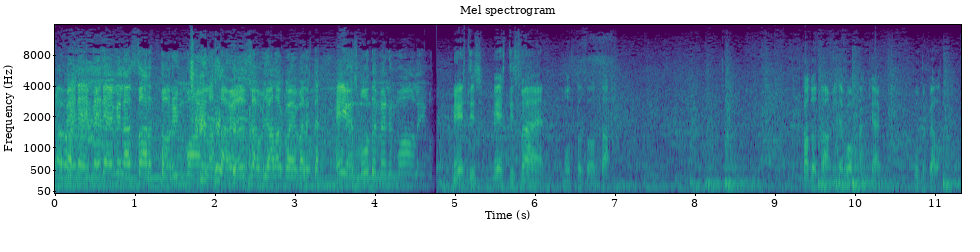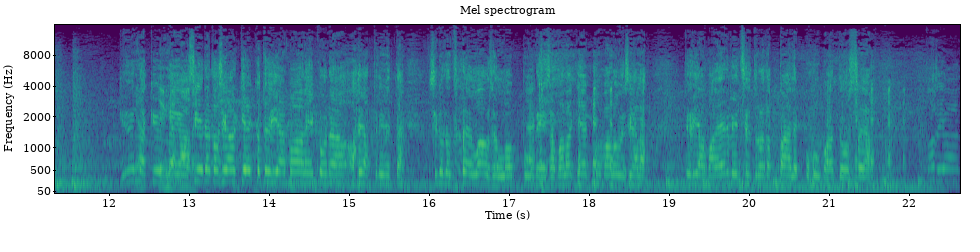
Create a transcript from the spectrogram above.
Ja menee, menee vielä Sartorin mailasta yhdessä jalkojen välistä. Ei olisi muuten mennyt maaliin. Mutta... Mestis, mestis väen, mutta tuota... Katsotaan miten huomenna käy, kumpi pelaa. Kyllä, Ja kyllä, ja maali. siinä tosiaan kiekko tyhjään maaliin, kun äh, ajattelin, että sinulta tulee lause loppuun, niin samalla kiekko valui siellä tyhjään maaliin. En vitsinyt ruveta päälle puhumaan tuossa. Ja tosiaan...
